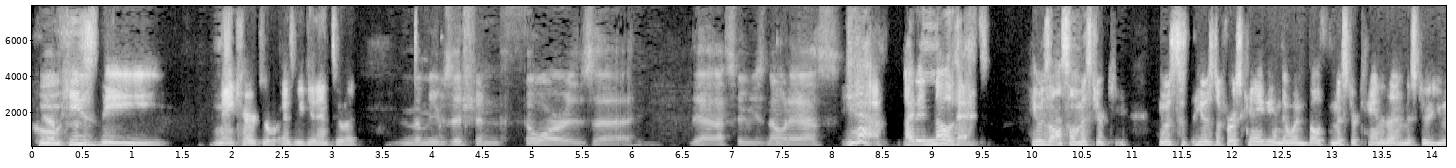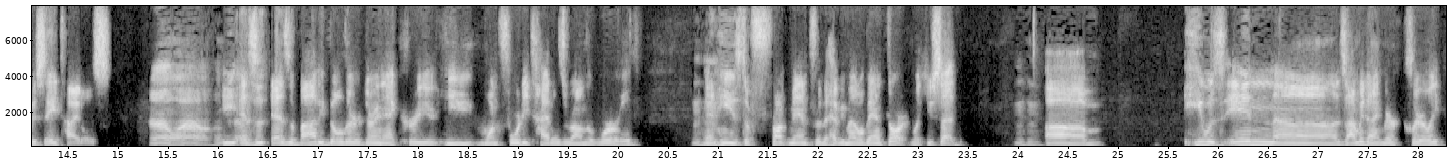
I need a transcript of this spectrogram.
who Yeah. he's the main character as we get into it. The musician Thor is, uh, yeah, that's who he's known as. Yeah, I didn't know that. He was also Mr. He was he was the first Canadian to win both Mr. Canada and Mr. USA titles. Oh, wow. He as a, as a bodybuilder during that career, he won 40 titles around the world, Mhm. and he's the frontman for the heavy metal band Thor, like you said. Mhm. Um, he was in uh, Zombie Nightmare, clearly,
